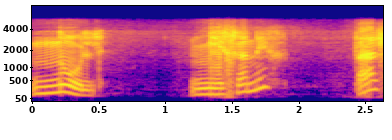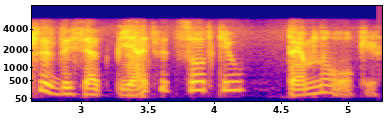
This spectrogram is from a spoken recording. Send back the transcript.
0 мішаних та 65% темнооких.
